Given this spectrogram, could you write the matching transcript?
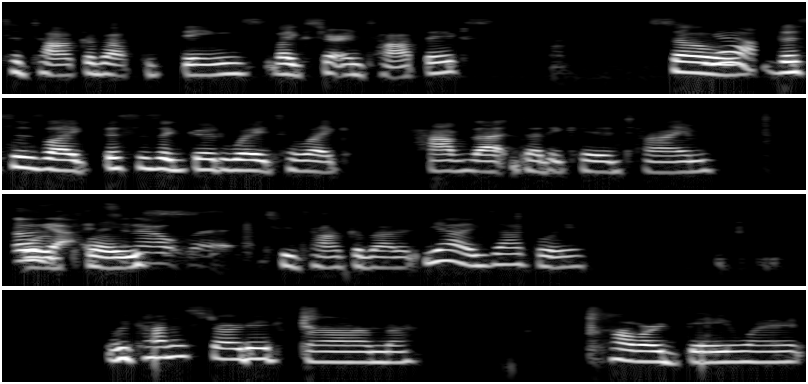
to talk about the things like certain topics. So Yeah. this is like this is a good way to like have that dedicated time Oh Or yeah, it's place. an outlet. to talk about it. Yeah, exactly. We kind of started from how our day went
